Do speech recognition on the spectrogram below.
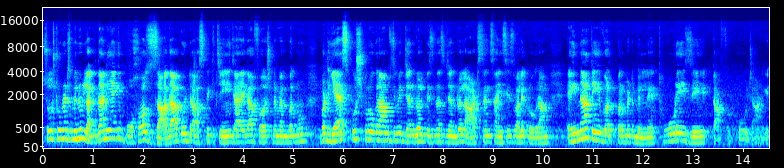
ਸੋ ਸਟੂਡੈਂਟਸ ਮੈਨੂੰ ਲੱਗਦਾ ਨਹੀਂ ਹੈ ਕਿ ਬਹੁਤ ਜ਼ਿਆਦਾ ਕੋਈ ਡਰਾਸਟਿਕ ਚੇਂਜ ਆਏਗਾ 1 ਨਵੰਬਰ ਨੂੰ ਬਟ ਯੈਸ ਕੁਝ ਪ੍ਰੋਗਰਾਮਸ ਜਿਵੇਂ general business general arts and sciences ਵਾਲੇ ਪ੍ਰੋਗਰਾਮ ਇਹਨਾਂ ਤੇ ਵਰਕ ਪਰਮਿਟ ਮਿਲਨੇ ਥੋੜੇ ਜੇ ਟਫ ਹੋ ਜਾਣਗੇ।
